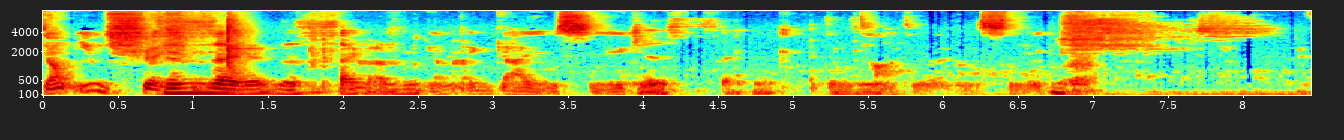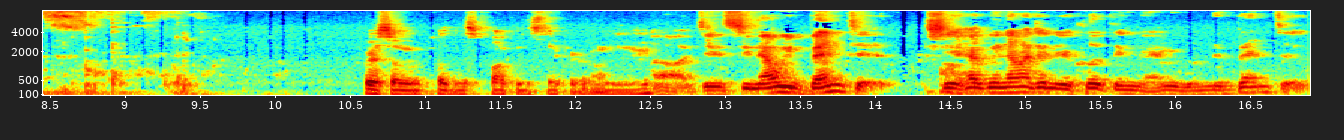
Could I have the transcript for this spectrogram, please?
Don't you shush just a second. Just a second. I'm not a goddamn snake. Just a second. Don't talk to me like I'm a snake. First, I'm gonna put this fucking sticker on you. Oh, dude. See, now we bent it. See, had we not done your clip thing, man, we wouldn't have bent it.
